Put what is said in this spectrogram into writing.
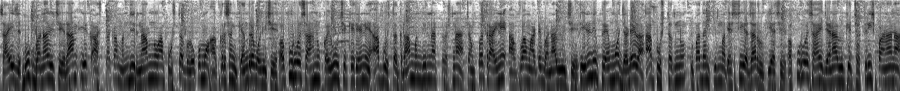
સાઇઝ બુક બનાવી છે. રામ એક આસ્થાકા મંદિર નામનું આ પુસ્તક લોકોમાં આકર્ષણ કેન્દ્ર બન્યું છે. અપૂર્વ શાહનું કહેવું છે કે તેણે આ પુસ્તક રામ મંદિરના ટ્રસ્ટના ચંપત રાયને આપવા માટે બનાવ્યું છે. સ્ટીલની ફ્રેમમાં જડેલા આ પુસ્તકનું ઉત્પાદન કિંમત એસી હજાર રૂપિયા છે. અપૂર્વ શાહે જણાવ્યું કે છત્રીસ પાનાના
